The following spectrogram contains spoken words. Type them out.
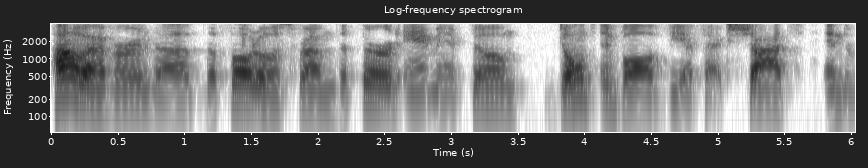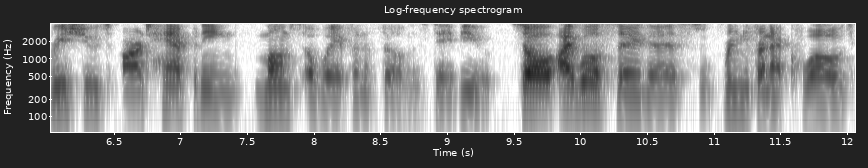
However, the, the photos from the third Ant Man film don't involve VFX shots, and the reshoots aren't happening months away from the film's debut. So I will say this, reading from that quote,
